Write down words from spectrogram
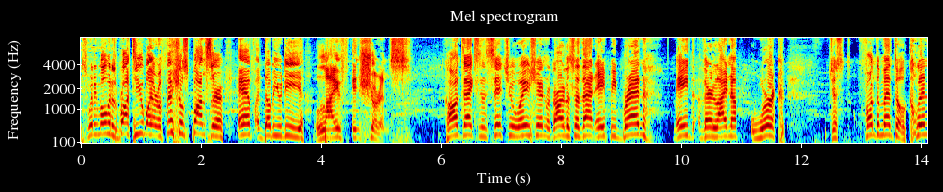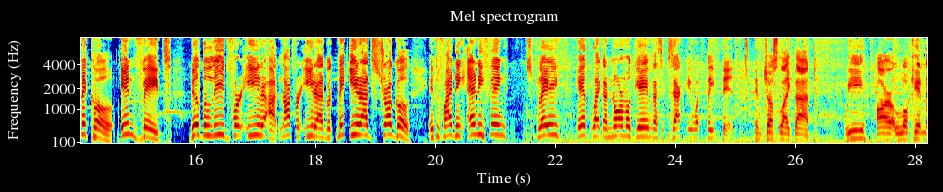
This winning moment is brought to you by our official sponsor, FWD Life Insurance. Context and situation, regardless of that, AP Bren made their lineup work. Just fundamental, clinical, invades, build the lead for Irrad, not for Irrad, but make Irrad struggle into finding anything. Just play it like a normal game. That's exactly what they did. And just like that, we are looking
